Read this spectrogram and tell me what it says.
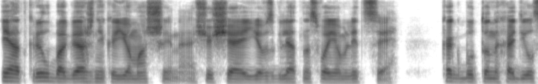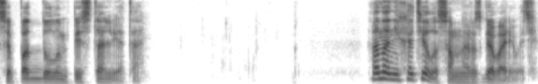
и открыл багажник ее машины, ощущая ее взгляд на своем лице, как будто находился под дулом пистолета. Она не хотела со мной разговаривать.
